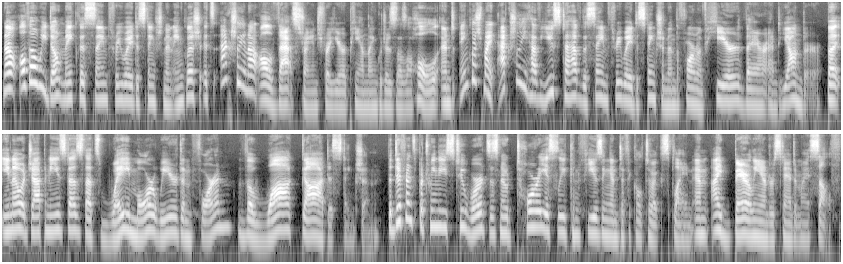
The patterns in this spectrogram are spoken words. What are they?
Now, although we don't make this same three-way distinction in English, it's actually not all that strange for European languages as a whole, and English might actually have used to have the same three-way distinction in the form of here, there, and yonder. But you know what Japanese does that's way more weird and foreign? The wa-ga distinction. The difference between these two words is notoriously confusing and difficult to explain, and I barely understand it myself.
